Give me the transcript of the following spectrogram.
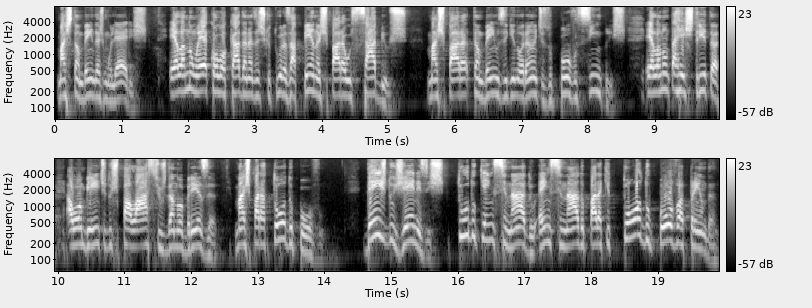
mas também das mulheres. Ela não é colocada nas escrituras apenas para os sábios, mas para também os ignorantes, o povo simples. Ela não está restrita ao ambiente dos palácios da nobreza, mas para todo o povo. Desde o Gênesis, tudo que é ensinado é ensinado para que todo o povo aprenda.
